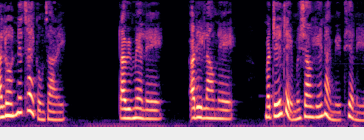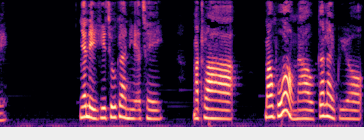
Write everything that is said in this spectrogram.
အလွန်နှစ်ချိုက်ကုန်ကြတယ်။ ဒါပေမဲ့လည်းအဲ့ဒီလောက်နဲ့မတင်းတိမ်မရောက်ရဲနိုင်မေဖြစ်နေတယ်။ညနေရေချိုးကန်နေအချိန်ငါထွားမောင်ဘိုးအောင်နားကိုကတ်လိုက်ပြီးတော့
